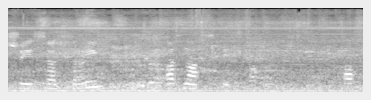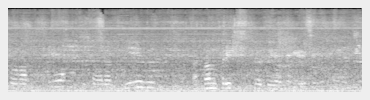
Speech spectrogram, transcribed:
63, одна штучка. А 47, 49, а там 361.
